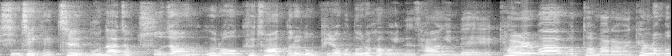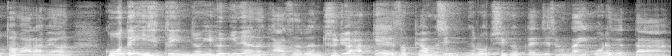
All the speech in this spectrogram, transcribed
신체 계층, 문화적 추정으로 그 정확도를 높이려고 노력하고 있는 상황인데 결과부터 말하면 결론부터 말하면 고대 이집트 인종이 흑인이라는 가설은 주류 학계에서 병신으로 취급된 지 상당히 오래됐다.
